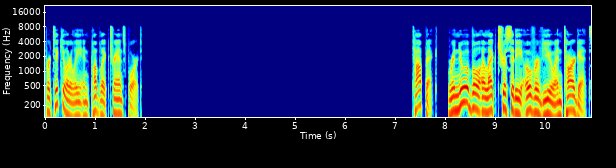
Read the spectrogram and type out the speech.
particularly in public transport. Topic: Renewable electricity overview and targets.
